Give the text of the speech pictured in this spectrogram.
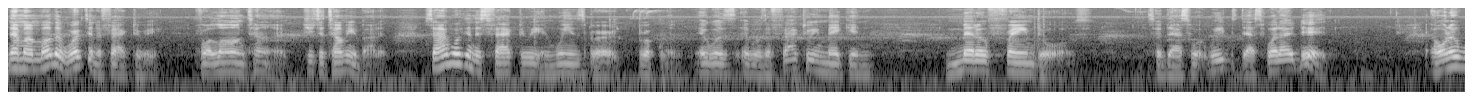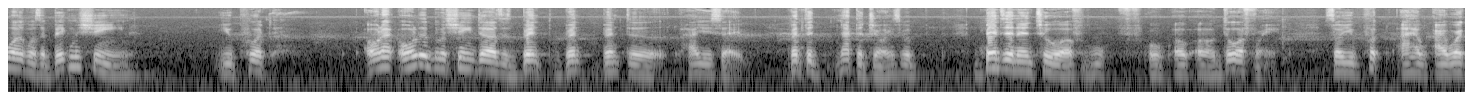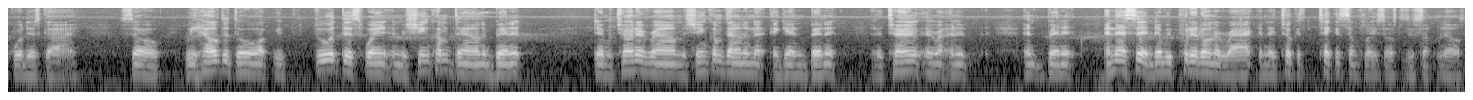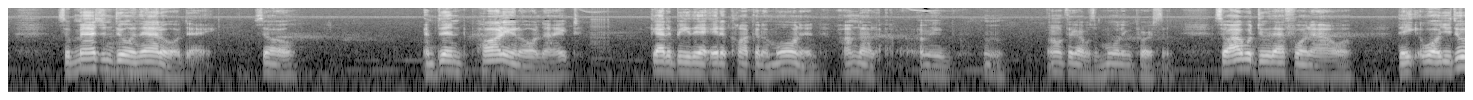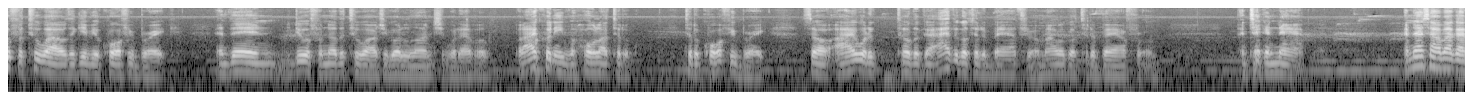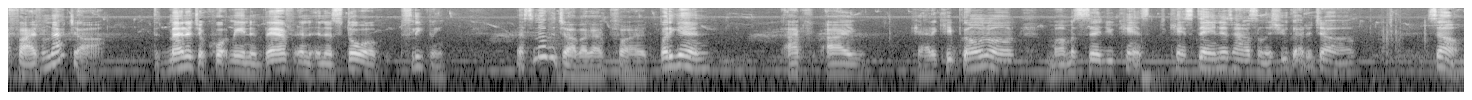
Now my mother worked in a factory for a long time. She used to tell me about it. So I worked in this factory in Williamsburg, Brooklyn. It was it was a factory making metal frame doors. So that's what we that's what I did. All it was was a big machine. You put all that all the machine does is bent bent bent the how you say bent the not the joints but bent it into a, a, a door frame. So you put I I work with this guy. So we held the door, up, we do it this way, and machine come down and bend it. Then we turn it around, machine come down and again bend it, and turn around and, and bend it, and that's it. And then we put it on a rack, and they took it, take it someplace else to do something else. So imagine doing that all day. So, and then partying all night. Got to be there eight o'clock in the morning. I'm not. I mean, hmm, I don't think I was a morning person. So I would do that for an hour. They well, you do it for two hours. They give you a coffee break, and then you do it for another two hours. You go to lunch or whatever. But I couldn't even hold out to the to the coffee break. So I would told the guy I had to go to the bathroom. I would go to the bathroom and take a nap, and that's how I got fired from that job. The manager caught me in the bath in, in the store sleeping. That's another job I got fired. But again, I I had to keep going on. Mama said you can't can't stay in this house unless you got a job. So,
